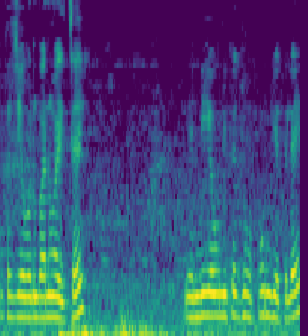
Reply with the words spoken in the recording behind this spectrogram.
आता जेवण बनवायचं आहे यांनी येऊन इथं झोपून घेतलं आहे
